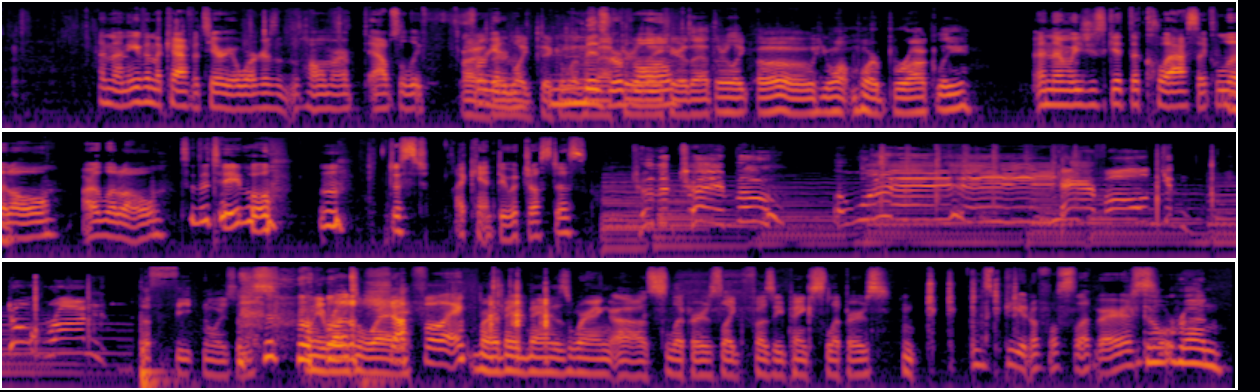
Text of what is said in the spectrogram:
And then even the cafeteria workers at this home are absolutely friggin' they're like dicking with miserable. them after they hear that. They're like, "Oh, you want more broccoli?" And then we just get the classic little our little to the table. Mm, just I can't do it justice. To the table, away! Careful! Don't run! Feet noises when he runs away. shuffling. Mermaid Man is wearing uh, slippers, like fuzzy pink slippers. It's beautiful slippers. Don't run.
